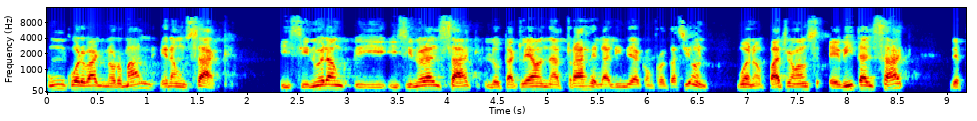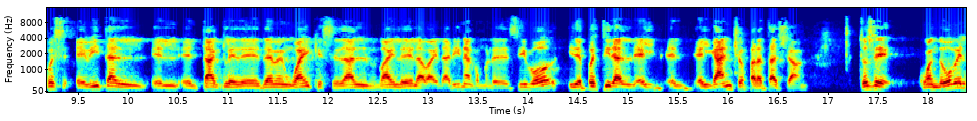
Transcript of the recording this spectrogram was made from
un quarterback normal era un sack, y si no era, un, y, y, si no era el sack, lo tacleaban atrás de la línea de confrontación. Bueno, Patrick Mahomes evita el sack después evita el, el, tackle de Devin White, que se da el baile de la bailarina, como le decís vos, y después tira el, el gancho para touchdown. Entonces, cuando vos ves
